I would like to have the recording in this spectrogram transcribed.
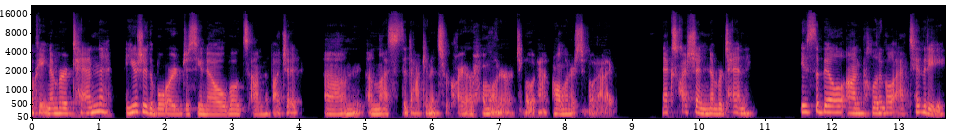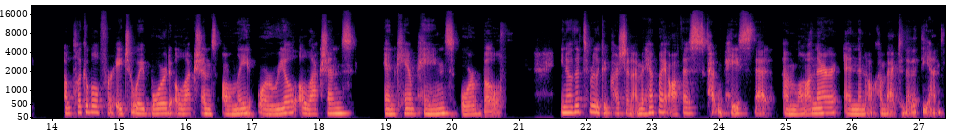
Okay, number 10, usually the board, just so you know, votes on the budget um, unless the documents require homeowner to vote on homeowners to vote on it. Next question, number 10. Is the bill on political activity applicable for HOA board elections only or real elections and campaigns or both? You know, that's a really good question. I'm going to have my office cut and paste that um, law in there, and then I'll come back to that at the end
